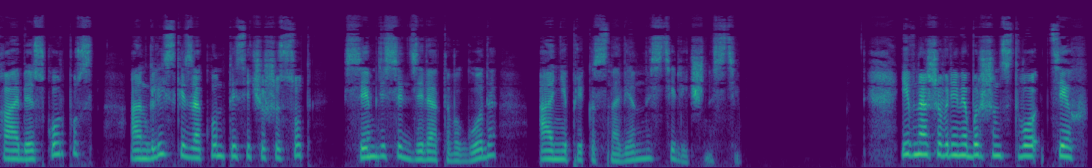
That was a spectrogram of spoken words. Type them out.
Habeas corpus — английский закон 1679 года о неприкосновенности личности. И в наше время большинство тех,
